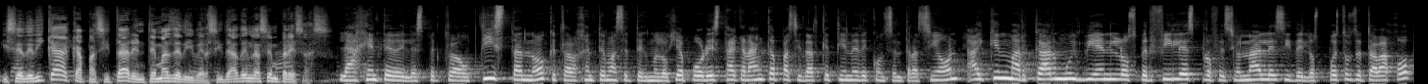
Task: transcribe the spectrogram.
y se dedica a capacitar en temas de diversidad en las empresas. La gente del espectro autista, ¿no? Que trabaja en temas de tecnología por esta gran capacidad que tiene de concentración. Hay que enmarcar muy bien los perfiles profesionales y de los puestos de trabajo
